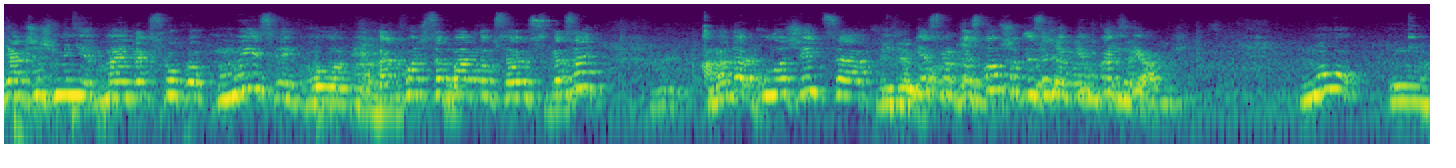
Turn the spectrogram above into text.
Як же ж мені, в мене так сколько мислей в голові, так хочеться багато все сказати, а треба уложитися в несколько слов, що ти закипів коньяк. Ну, м,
